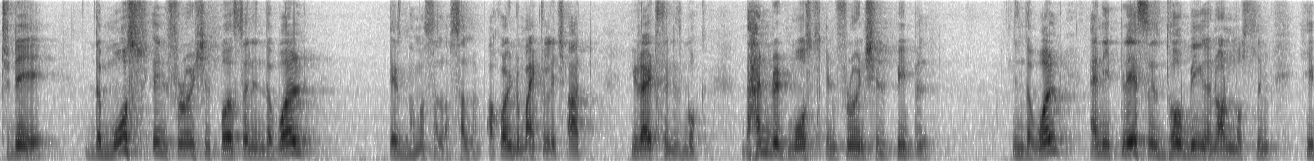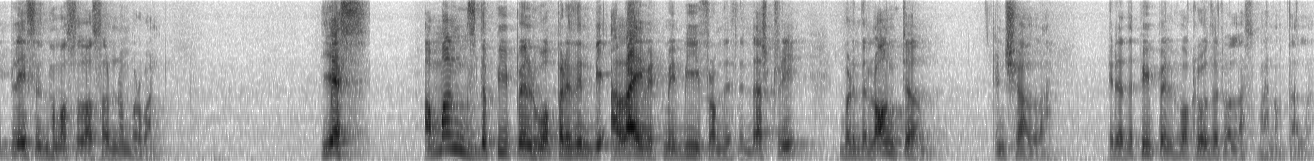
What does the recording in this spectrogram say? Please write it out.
today the most influential person in the world is Muhammad sallallahu alaihi wasallam. According to Michael H. Hart, he writes in his book, the 100 most influential people in the world and he places, though being a non-Muslim, he places Muhammad number one. Yes, amongst the people who are presently alive, it may be from this industry, but in the long term, inshallah, it are the people who are closer to Allah subhanahu wa ta'ala.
